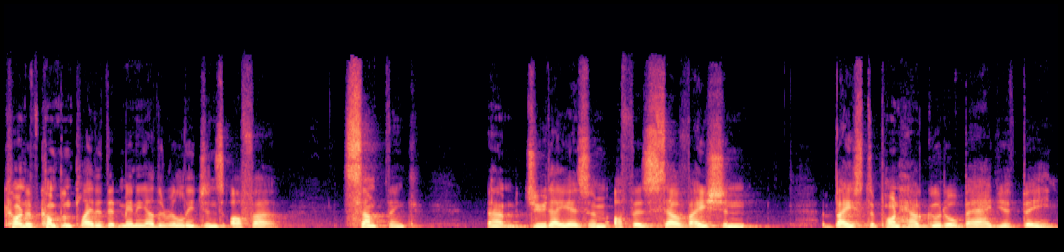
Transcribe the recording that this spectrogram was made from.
kind of contemplated that many other religions offer something. Um, Judaism offers salvation based upon how good or bad you've been.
